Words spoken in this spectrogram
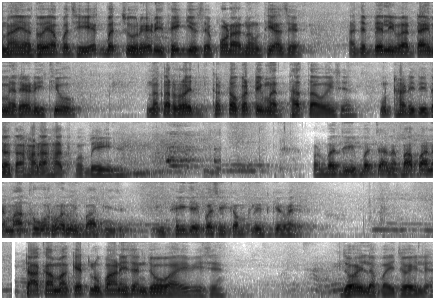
નાયા ધોયા પછી એક બચ્ચું રેડી થઈ ગયું છે પોણા નવ થયા છે આજે પહેલી વાર ટાઈમે રેડી થયું નકર રોજ કટોકટીમાં જ થતા હોય છે ઉઠાડી દીધા હતા હાડા હાથમાં બેયને પણ બધી બચ્ચાના બાપાને માથું ઓરવાનું બાકી છે એ થઈ જાય પછી કમ્પ્લીટ કહેવાય ટાંકામાં કેટલું પાણી છે ને જોવા એવી છે જોઈ લે ભાઈ જોઈ લે.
